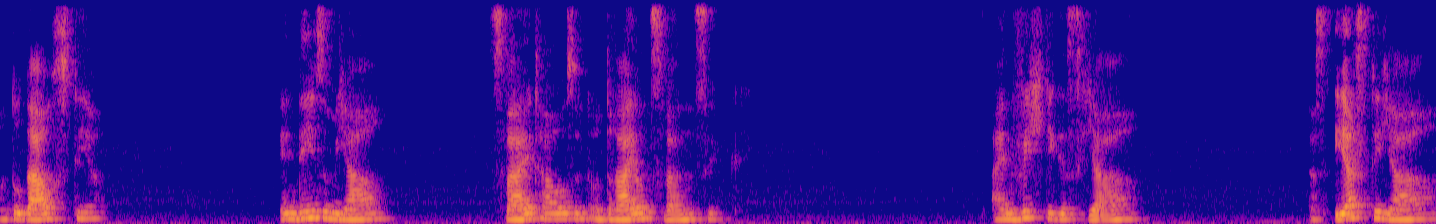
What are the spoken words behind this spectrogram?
und du darfst dir in diesem Jahr 2023 ein wichtiges Jahr, das erste Jahr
